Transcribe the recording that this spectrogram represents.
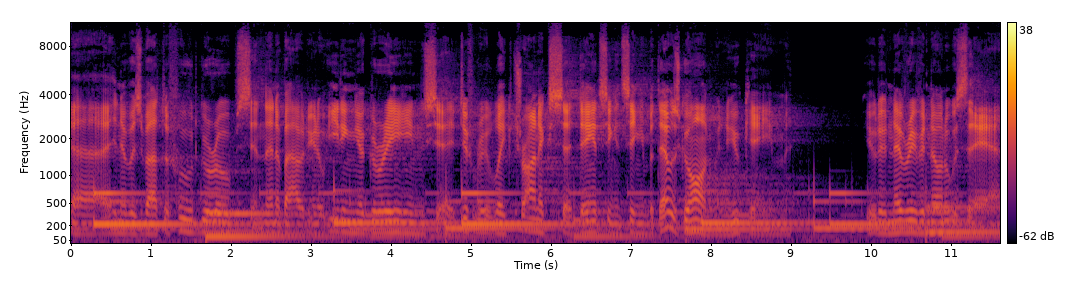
Uh, and it was about the food groups and then about you know eating your greens uh, different electronics uh, dancing and singing. But that was gone when you came. You'd have never even known it was there.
